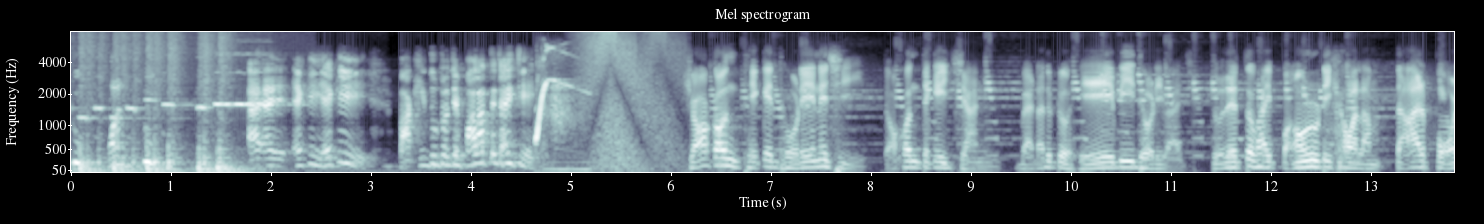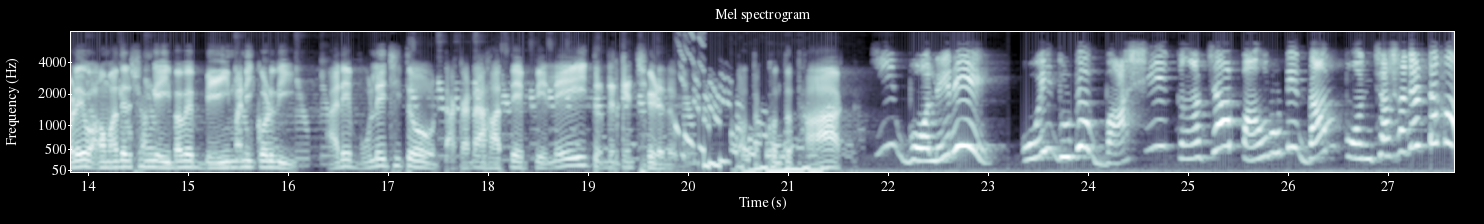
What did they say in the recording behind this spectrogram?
two one two এই, এই, একই একই। পাখি দুটো যে পালাতে চাইছে। যখন থেকে ধরে এনেছি তখন থেকেই জানি বেটা দুটো হেভি ধরিবাজ। তোদের তো ভাই পাউরুটি খাওয়ালাম তারপরেও আমাদের সঙ্গে এইভাবে বেইমানি করবি। আরে বলেছি তো টাকাটা হাতে পেলেই তোদেরকে ছেড়ে দেবো। ততক্ষণ তো থাক। কি বলে রে? ওই দুটো বাসি কাঁচা পাউরুটির দাম পঞ্চাশ হাজার টাকা।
